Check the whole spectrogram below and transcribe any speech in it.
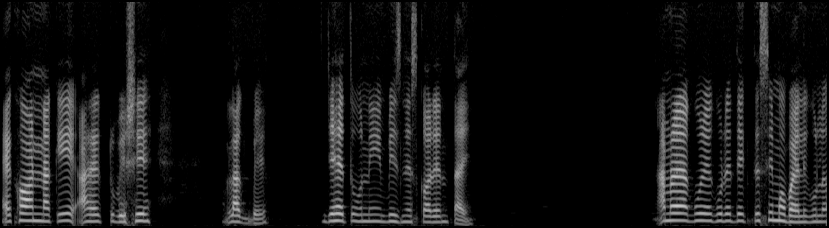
এখন নাকি আর একটু বেশি লাগবে। যেহেতু উনি বিজনেস করেন, তাই। আমরা ঘুরে ঘুরে দেখতেছি মোবাইলগুলো।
